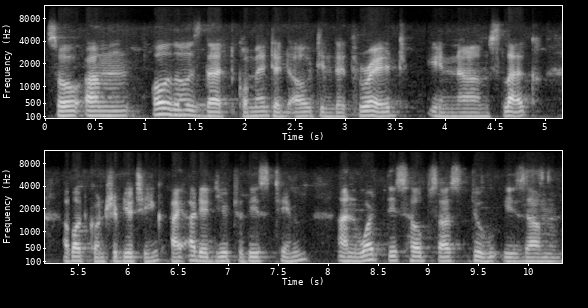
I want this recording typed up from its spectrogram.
So, um, all those that commented out in the thread in um, Slack about contributing, I added you to this team. And what this helps us do is um,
